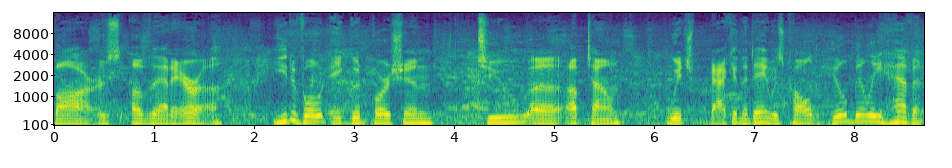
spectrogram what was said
bars of that era. You devote a good portion to uh, Uptown, which back in the day was called Hillbilly Heaven.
